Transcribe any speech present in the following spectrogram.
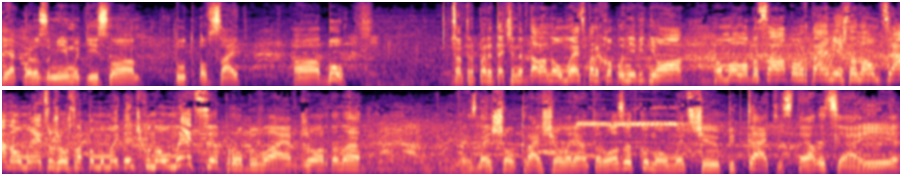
як ми розуміємо, дійсно тут офсайд а, був. Центр передачі невдала Наумець, перехоплення від нього. Молобесала повертає м'яч на Наумця. Наумець уже у штрафному майданчику. Наумець пробиває в Джордана. Не знайшов кращого варіанту розвитку. Наумець ще й у підкаті стелиться і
